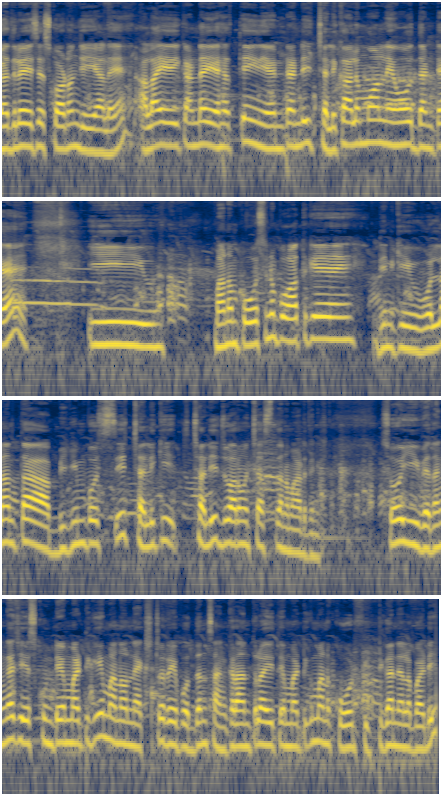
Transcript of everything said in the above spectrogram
గదిలో వేసేసుకోవడం చేయాలి. అలా వేయకుండా వేస్తే ఏంటంటే చలికాలం వలన ఏమవుద్దంటే ఈ మనం పోసిన పోతకి దీనికి ఒళ్ళంతా బిగింపు వచ్చి చలికి చలి జ్వరం వచ్చేస్తుంది అన్నమాట దీనికి. సో ఈ విధంగా చేసుకుంటే మట్టుకి మనం నెక్స్ట్ రేపు పొద్దున్న సంక్రాంతిలో అయితే మట్టుకి మన కోడ్ ఫిట్గా నిలబడి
